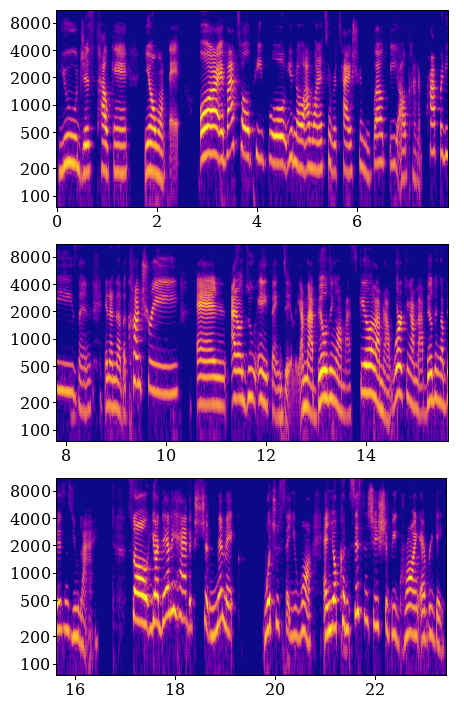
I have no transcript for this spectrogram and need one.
You just talking. You don't want that. Or if I told people, you know, I wanted to retire extremely wealthy, all kind of properties and in another country, and I don't do anything daily. I'm not building on my skill. I'm not working. I'm not building a business. You lying. So your daily habits should mimic what you say you want, and your consistency should be growing every day.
